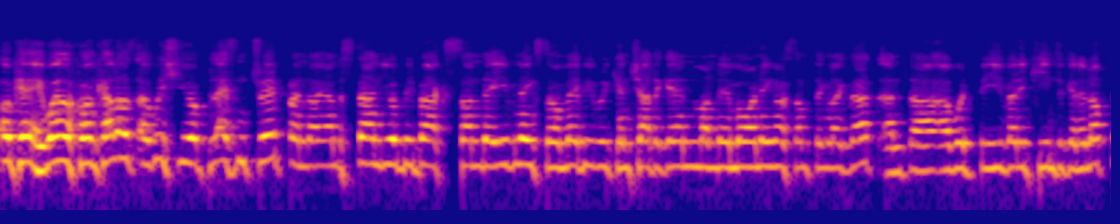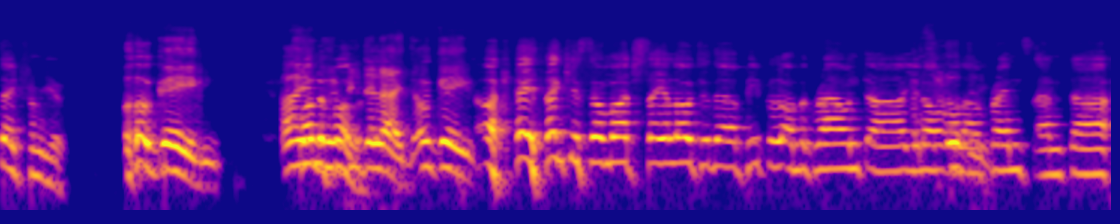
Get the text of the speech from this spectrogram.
Okay, well, Juan Carlos, I wish you a pleasant trip, and I understand you'll be back Sunday evening, so maybe we can chat again Monday morning or something like that. And uh, I would be very keen to get an update from you. Okay, I Wonderful. will be delighted. Okay. Okay. Thank you so much. Say hello to the people on the ground. Uh, you know, all our friends, and uh,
